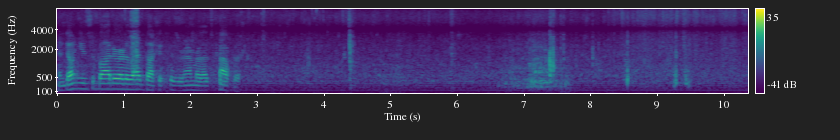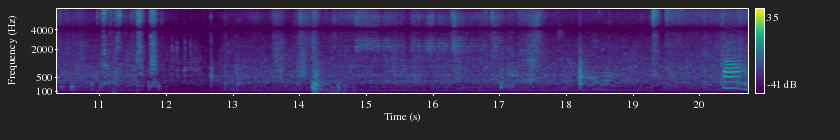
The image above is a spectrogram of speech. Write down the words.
And don't use the bottle out of that bucket because remember that's copper. Well,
